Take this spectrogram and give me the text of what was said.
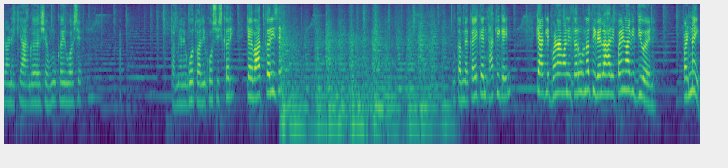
જાણે ક્યાં ગયો હશે શું કર્યું હશે. તમે એને ગોતવાની કોશિશ કરી, ક્યાંય વાત કરી છે? હું તમને કઈ કઈ થાકી ગઈ ને, કે આટલી ભણાવવાની જરૂર નથી વહેલા હારી પરણાવી દ્યો એને. પણ નહીં,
